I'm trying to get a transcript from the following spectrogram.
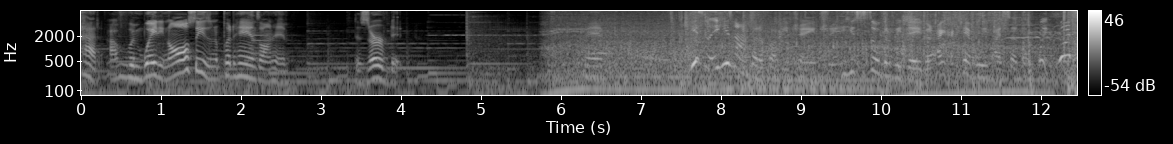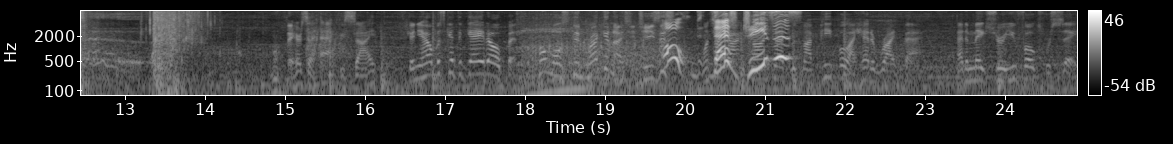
God, I've been waiting all season to put hands on him. Deserved it. He's, he's not gonna fucking change. He's still gonna be David. I, I can't believe I said that. Wait, what? There's a happy sight. Can you help us get the gate open? Almost didn't recognize you, Jesus. Oh, th- Once I that's got in contact Jesus? With my people, I headed right back. Had to make sure you folks were safe.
